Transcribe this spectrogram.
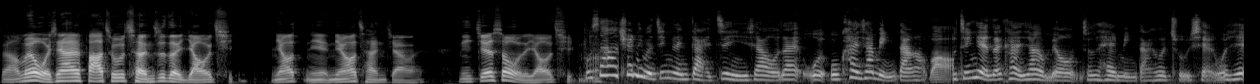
然后没有，我现在发出诚挚的邀请，你要你你要参加吗？你接受我的邀请吗？不是啊，劝你们今年改进一下。我再我我看一下名单好不好？我今年再看一下有没有就是黑名单会出现。我先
